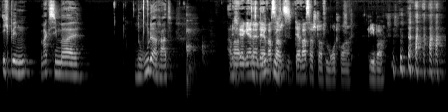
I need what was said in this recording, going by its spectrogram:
Ich bin maximal ein Ruderrad. Ich wäre gerne der, Wasser, nichts. der Wasserstoffmotor. Lieber.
